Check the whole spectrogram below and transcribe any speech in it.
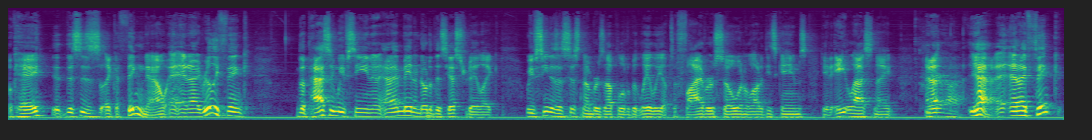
okay, this is like a thing now. And, and I really think the passing we've seen, and I made a note of this yesterday, like we've seen his assist numbers up a little bit lately, up to five or so in a lot of these games. He had eight last night. And I- high. yeah, and I think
